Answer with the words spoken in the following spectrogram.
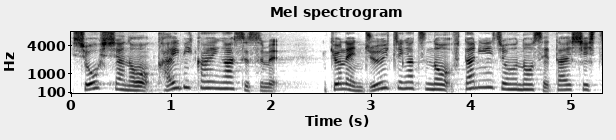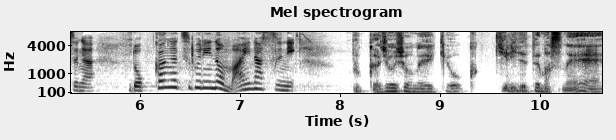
消費者の買い控えが進む去年11月の2人以上の世帯支出が6ヶ月ぶりのマイナスに。物価上昇の影響くっきり出てますね。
